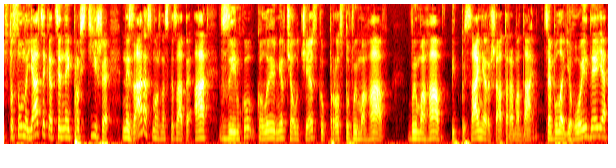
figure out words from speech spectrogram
стосовно Яцика, це найпростіше не зараз, можна сказати, а взимку, коли Мірча Луческу просто вимагав. Вимагав підписання Решата Рамадані. Це була його ідея.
